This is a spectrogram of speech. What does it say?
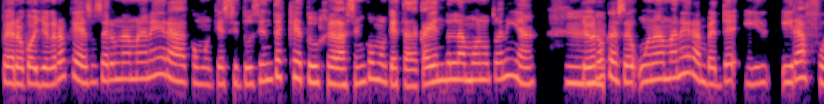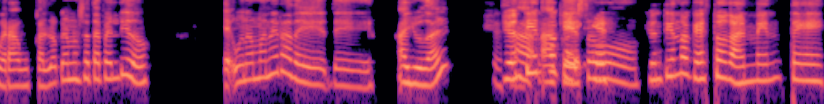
pero co- yo creo que eso sería una manera, como que si tú sientes que tu relación como que está cayendo en la monotonía, yo Ujú. creo que eso es una manera, en vez de ir, ir afuera a buscar lo que no se te ha perdido, es una manera de, de ayudar Yo exacto. a, entiendo a que que es, eso, yo entiendo que es totalmente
